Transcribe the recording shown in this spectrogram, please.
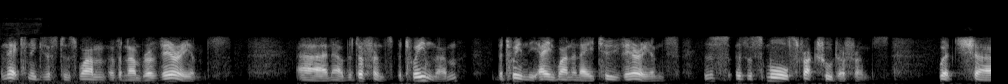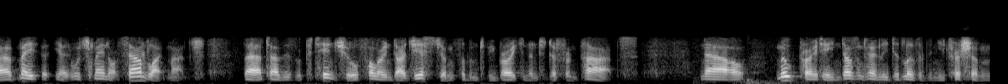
and that can exist as one of a number of variants. Uh, now, the difference between them, between the A1 and A2 variants, is, is a small structural difference, which uh, may you know, which may not sound like much, but uh, there's a potential following digestion for them to be broken into different parts. Now, milk protein doesn't only deliver the nutrition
